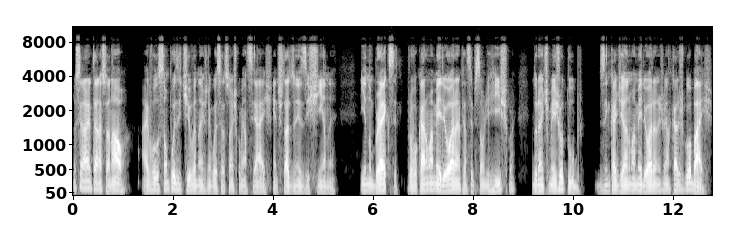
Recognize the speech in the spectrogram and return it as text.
No cenário internacional, a evolução positiva nas negociações comerciais entre Estados Unidos e China e no Brexit provocaram uma melhora na percepção de risco durante o mês de outubro, desencadeando uma melhora nos mercados globais.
